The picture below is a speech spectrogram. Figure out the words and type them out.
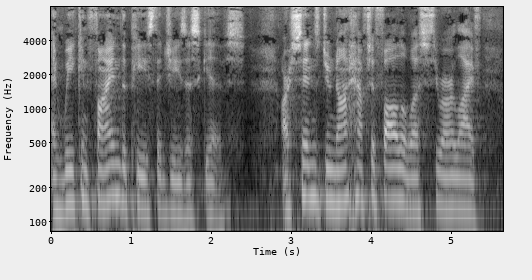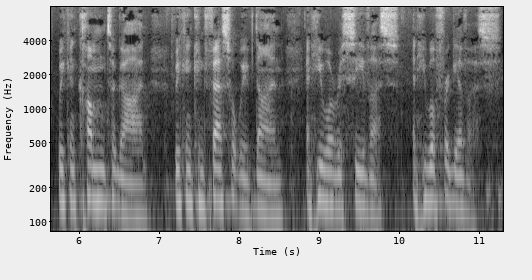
and we can find the peace that Jesus gives. Our sins do not have to follow us through our life. We can come to God we can confess what we've done, and He will receive us and He will forgive us.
